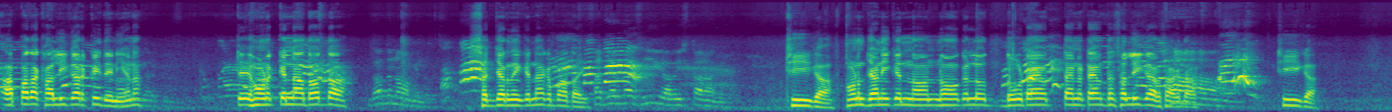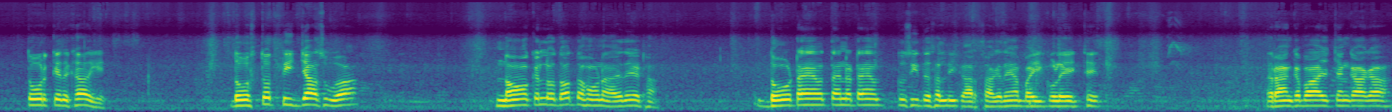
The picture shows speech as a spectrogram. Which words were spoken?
ਆਪਾਂ ਤਾਂ ਖਾਲੀ ਕਰਕੇ ਹੀ ਦੇਣੀ ਆ ਨਾ। ਤੇ ਹੁਣ ਕਿੰਨਾ ਦੁੱਧ ਆ? ਦੁੱਧ 9 ਕਿਲੋ। ਸੱਜਰ ਨੇ ਕਿੰਨਾ ਕੁ ਪਾਤਾ ਜੀ? ਸੱਜਰ ਦਾ ਸੀਗਾ ਵੀ 17 ਕਿਲੋ। ਠੀਕ ਆ ਹੁਣ ਜਾਨੀ ਕਿ 9 9 ਕਿਲੋ ਦੋ ਟਾਈਮ ਤਿੰਨ ਟਾਈਮ ਤਸੱਲੀ ਕਰ ਹਾਂ ਸਕਦਾ। ਹਾਂ ਹਾਂ। ਠੀਕ ਆ। ਤੋੜ ਕੇ ਦਿਖਾ ਦਈਏ। ਦੋਸਤੋ ਤੀਜਾ ਸੂਆ। 9 ਕਿਲੋ ਦੁੱਧ ਹੁਣ ਆ ਇਹਦੇ ਹੇਠਾਂ। ਦੋ ਟਾਈਮ, ਤਿੰਨ ਟਾਈਮ ਤੁਸੀਂ ਤਸੱਲੀ ਕਰ ਸਕਦੇ ਆ ਬਾਈ ਕੋਲੇ ਇੱਥੇ। ਰੰਗਬਾਜ਼ ਚੰਗਾਗਾ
